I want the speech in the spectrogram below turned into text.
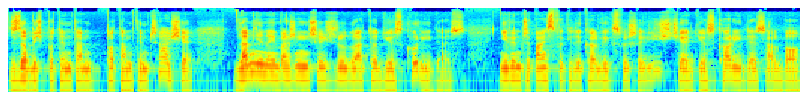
zdobyć po, tym, tam, po tamtym czasie. Dla mnie najważniejsze źródła to Dioscurides. Nie wiem, czy Państwo kiedykolwiek słyszeliście, Dioscurides albo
